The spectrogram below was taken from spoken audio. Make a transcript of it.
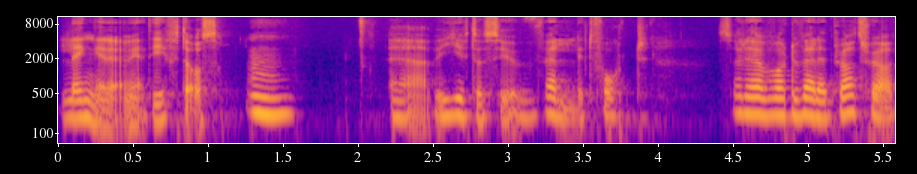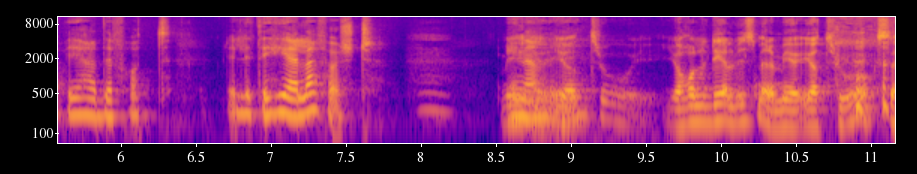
längre med att gifta oss. Mm. Eh, vi gifte oss ju väldigt fort. Så det har varit väldigt bra tror jag. Vi hade fått bli lite hela först. Men jag, jag, tror, jag håller delvis med dig, men jag, jag tror också...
